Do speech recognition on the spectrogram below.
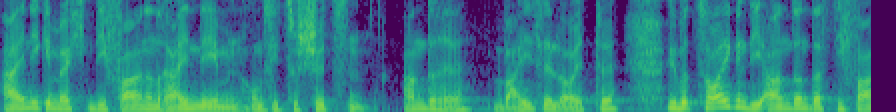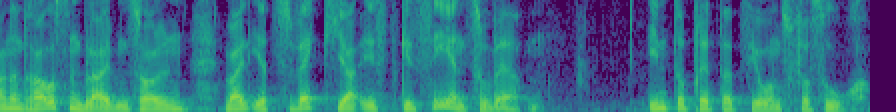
Einige möchten die Fahnen reinnehmen, um sie zu schützen. Andere, weise Leute, überzeugen die anderen, dass die Fahnen draußen bleiben sollen, weil ihr Zweck ja ist, gesehen zu werden. Interpretationsversuch.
